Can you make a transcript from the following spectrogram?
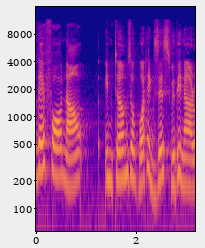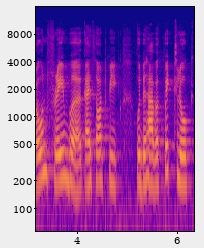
therefore, now in terms of what exists within our own framework, I thought we would have a quick look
